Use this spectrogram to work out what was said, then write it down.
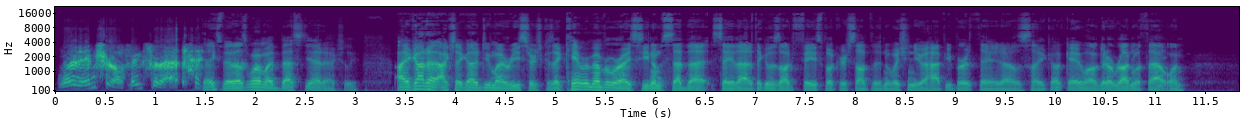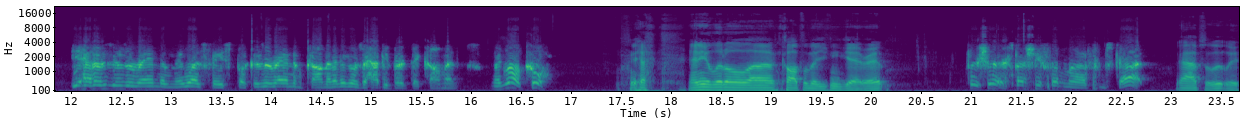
What an intro. Thanks for that. Thanks, man. That was one of my best yet, actually. I gotta actually I gotta do my research because I can't remember where I seen him said that say that. I think it was on Facebook or something, wishing you a happy birthday. And I was like, okay, well I'm gonna run with that one. Yeah, it was, it was a random. It was Facebook. It was a random comment. I think it was a happy birthday comment. I'm like, well, cool. Yeah, any little uh, compliment you can get, right? For sure, especially from uh, from Scott. Yeah, absolutely.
